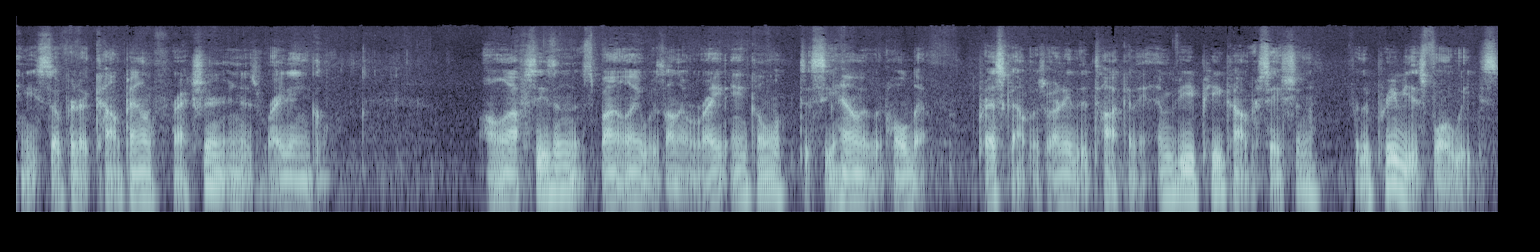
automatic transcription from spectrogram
and he suffered a compound fracture in his right ankle. All offseason, the spotlight was on the right ankle to see how it would hold up. Prescott was ready to talk in the MVP conversation for the previous four weeks,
